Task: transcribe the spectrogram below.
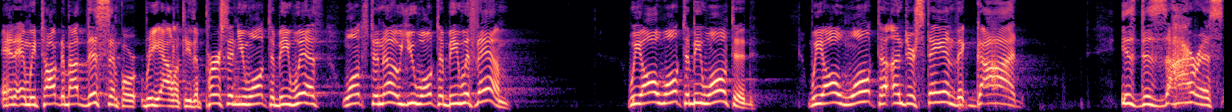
And, and we talked about this simple reality. The person you want to be with wants to know you want to be with them. We all want to be wanted. We all want to understand that God is desirous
